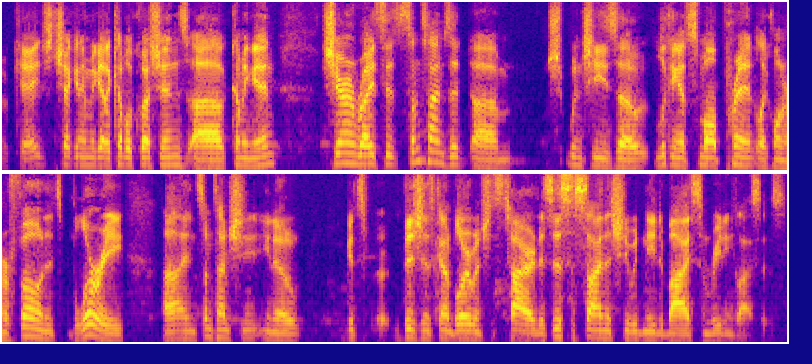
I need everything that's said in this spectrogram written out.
Okay, just checking in. We got a couple questions uh, coming in. Sharon writes that sometimes it, um, when she's uh, looking at small print, like on her phone, it's blurry, uh, and sometimes she, you know, gets vision is kind of blurry when she's tired. Is this a sign that she would need to buy some reading glasses?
